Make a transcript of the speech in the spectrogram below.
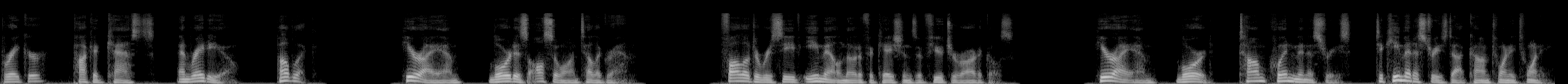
Breaker, Pocket Casts, and Radio Public. Here I Am, Lord is also on Telegram. Follow to receive email notifications of future articles. Here I am, Lord, Tom Quinn Ministries, TeKeyMinistries.com 2020.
